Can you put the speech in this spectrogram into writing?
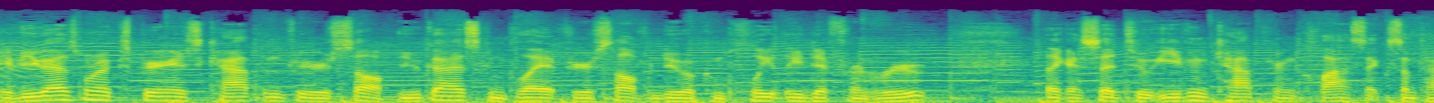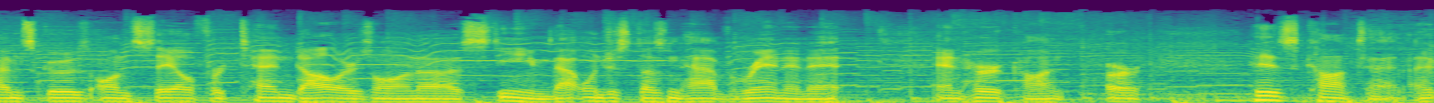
If you guys want to experience Catherine for yourself, you guys can play it for yourself and do a completely different route. Like I said too, even Catherine Classic sometimes goes on sale for $10 on uh, Steam. That one just doesn't have Rin in it and her con or his content. I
